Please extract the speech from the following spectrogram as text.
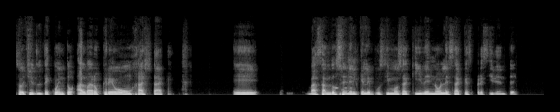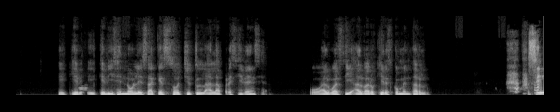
Xochitl, te cuento, Álvaro creó un hashtag eh, basándose en el que le pusimos aquí de no le saques presidente, que, que dice no le saques Xochitl a la presidencia, o algo así. Álvaro, ¿quieres comentarlo? Sí,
